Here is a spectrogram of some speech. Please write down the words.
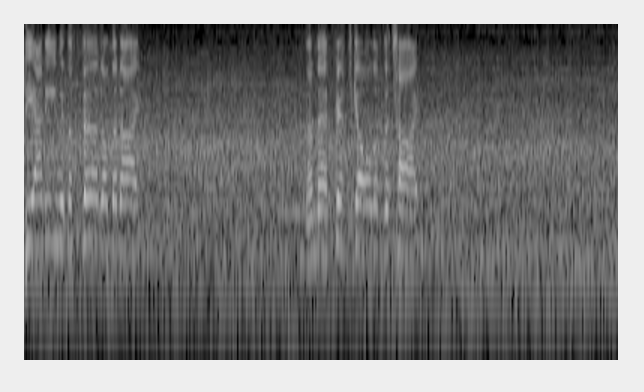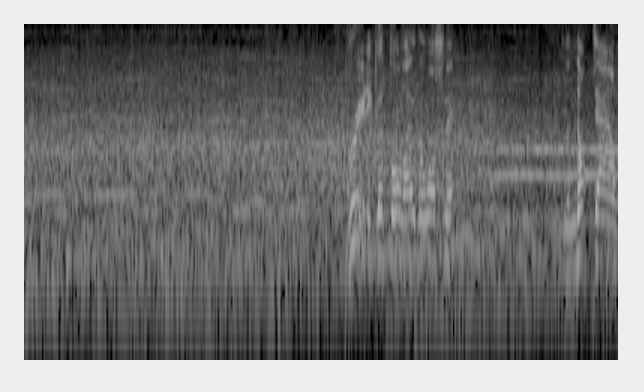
Diani with the third on the night. And their fifth goal of the tie. Really good ball over, wasn't it? And the knockdown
